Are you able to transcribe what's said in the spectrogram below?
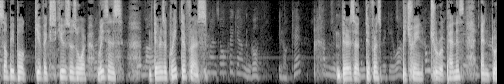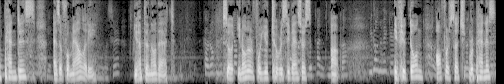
some people give excuses or reasons. There is a great difference. There is a difference between true repentance and repentance as a formality. You have to know that. So, in order for you to receive answers, uh, if you don't offer such repentance,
